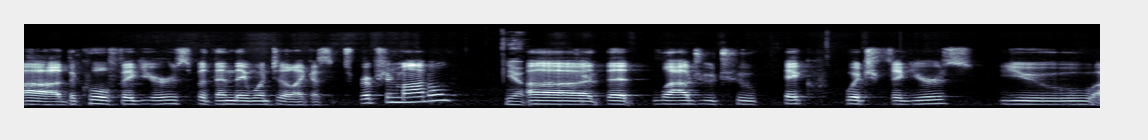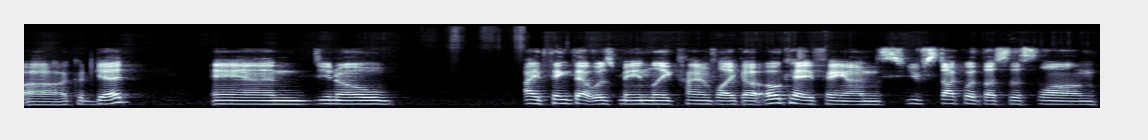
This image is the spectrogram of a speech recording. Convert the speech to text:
uh, the cool figures, but then they went to like a subscription model Yep. uh, that allowed you to pick which figures you uh, could get. And, you know, I think that was mainly kind of like a, okay, fans, you've stuck with us this long.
